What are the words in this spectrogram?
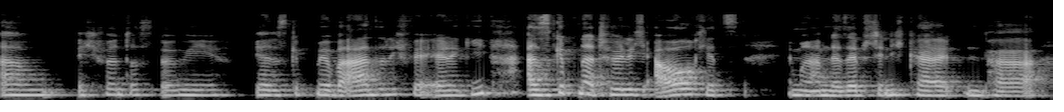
Ähm, ich finde das irgendwie, ja, das gibt mir wahnsinnig viel Energie. Also es gibt natürlich auch jetzt im Rahmen der Selbstständigkeit ein paar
